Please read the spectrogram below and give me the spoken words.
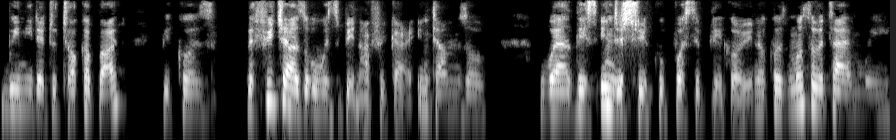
we needed to talk about because the future has always been Africa in terms of where this industry could possibly go, you know, because most of the time we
